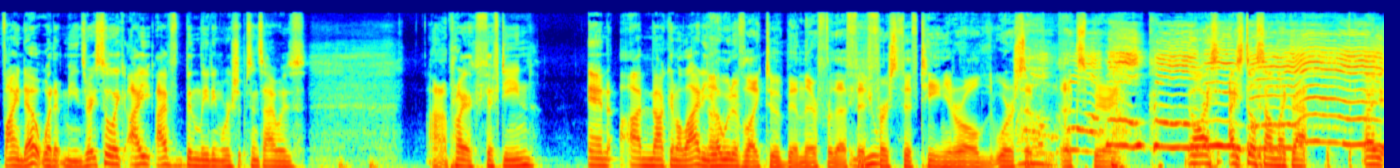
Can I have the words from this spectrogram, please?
find out what it means, right? So like I I've been leading worship since I was I don't know, probably like 15. And I'm not gonna lie to you. I would have liked to have been there for that fi- You- first 15 year old worship experience. No, I, I still sound like that. I,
